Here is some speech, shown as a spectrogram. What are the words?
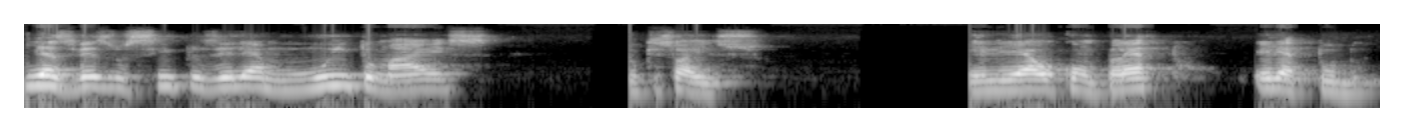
e às vezes o simples ele é muito mais do que só isso. Ele é o completo, ele é tudo.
